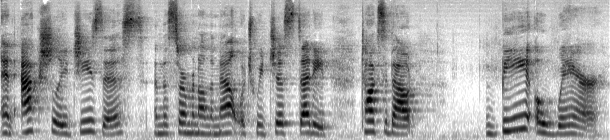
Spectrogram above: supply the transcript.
And actually, Jesus in the Sermon on the Mount, which we just studied, talks about be aware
